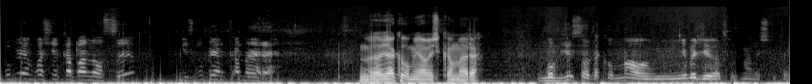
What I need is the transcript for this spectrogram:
Zgubiłem właśnie kabanosy i zgubiłem kamerę. No, jaką miałeś kamerę? Mobiusa taką małą, nie będzie łatwo znaleźć tutaj.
